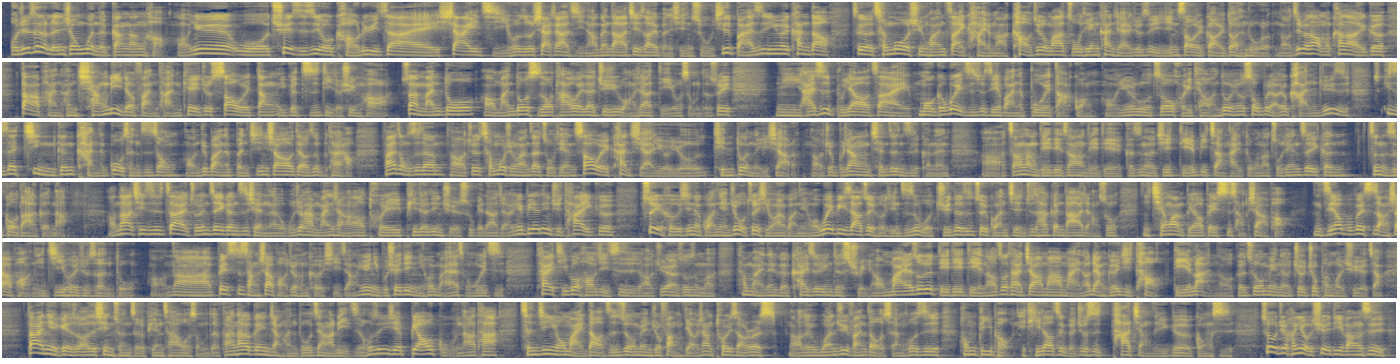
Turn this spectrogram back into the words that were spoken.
我觉得这个仁兄问的刚刚好哦，因为我确实是有考虑在下一集或者说下下集，然后跟大家介绍一本新书。其实本来是因为看到这个沉默循环再开嘛，靠，结果妈昨天看起来就是已经稍微告一段落了。然后基本上我们看到一个大盘很强力的反弹，可以就稍微当一个止底的讯号啊，虽然蛮多哦，蛮多时候它会再继续往下跌或什么的，所以。你还是不要在某个位置就直接把你的部位打光哦，因为如果之后回调，很多人又受不了又砍，你就一直一直在进跟砍的过程之中哦，你就把你的本金消耗掉，这不太好。反正总之呢，哦，就是沉默循环在昨天稍微看起来有有停顿了一下了，哦，就不像前阵子可能啊涨涨跌跌涨涨跌跌，可是呢其实跌比涨还多。那昨天这一根真的是够大根啊。好，那其实，在昨天这一根之前呢，我就还蛮想要推 Peter Lynch 的书给大家，因为 Peter Lynch 他一个最核心的观念，就我最喜欢的观念，我未必是他最核心，只是我觉得是最关键，就是他跟大家讲说，你千万不要被市场吓跑。你只要不被市场吓跑，你机会就是很多哦。那被市场吓跑就很可惜，这样，因为你不确定你会买在什么位置。他也提过好几次啊，居然说什么他买那个 Kaiser Industry 哦，买的时候就跌跌跌，然后之后他还叫他妈买，然后两个一起套跌烂哦，可是最后面呢就就喷回去了这样。当然你也可以说他是幸存者偏差或什么的，反正他会跟你讲很多这样的例子，或者一些标股，然后他曾经有买到，只是最后面就放掉，像 Toys R Us 然后这个玩具反斗城，或是 Home Depot，你提到这个就是他讲的一个公司，所以我觉得很有趣的地方是。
